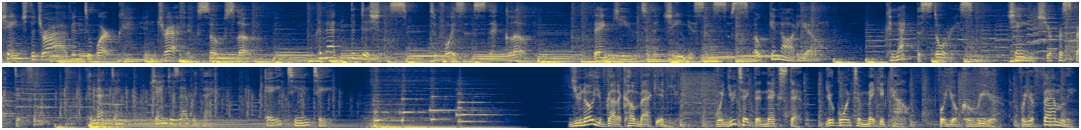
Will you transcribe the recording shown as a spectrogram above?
Change the drive into work in traffic so slow. Connect the dishes to voices that glow. Thank you to the geniuses of spoken audio. Connect the stories. Change your perspective. Connecting changes everything. AT&T. You know you've got a comeback in you. When you take the next step, you're going to make it count for your career, for your family,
